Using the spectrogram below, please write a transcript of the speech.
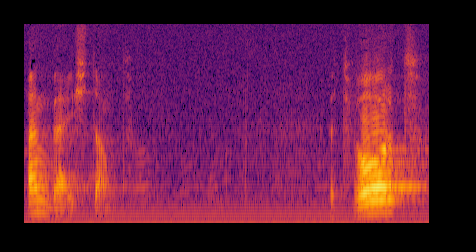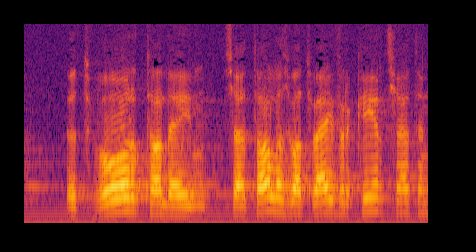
en bijstand. Het woord, het woord alleen zet alles wat wij verkeerd zetten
